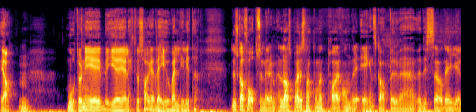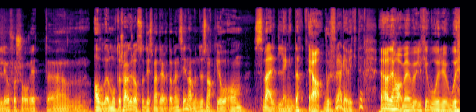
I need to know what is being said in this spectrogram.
Ja. Mm. Motoren i, i elektrosag veier jo veldig lite. Du skal få oppsummere. Men la oss bare snakke om et par andre egenskaper ved, ved disse. Og det gjelder jo for så vidt uh, alle motorsager, også de som er drevet av bensin. Da, men du snakker jo om sverdlengde. Ja. Hvorfor er det viktig? Ja, Det har med hvilke, hvor, hvor,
